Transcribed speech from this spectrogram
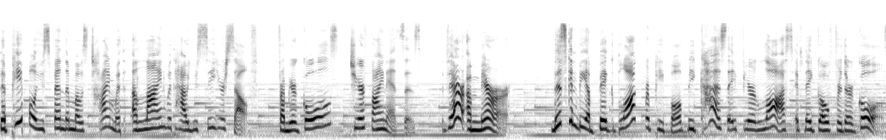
The people you spend the most time with align with how you see yourself, from your goals to your finances. They're a mirror. This can be a big block for people because they fear loss if they go for their goals.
